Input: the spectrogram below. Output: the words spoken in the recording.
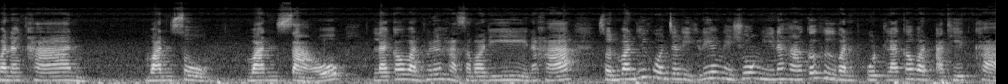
วันอังคาร วันศุกร์ วันเสาร์และก็วันพฤหัสบดีนะคะ ส่วนวันที่ควรจะหลีกเลี่ยงในช่วงนี้นะคะ ก็คือวันพุธและก็วันอาทิตย์ค่ะ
